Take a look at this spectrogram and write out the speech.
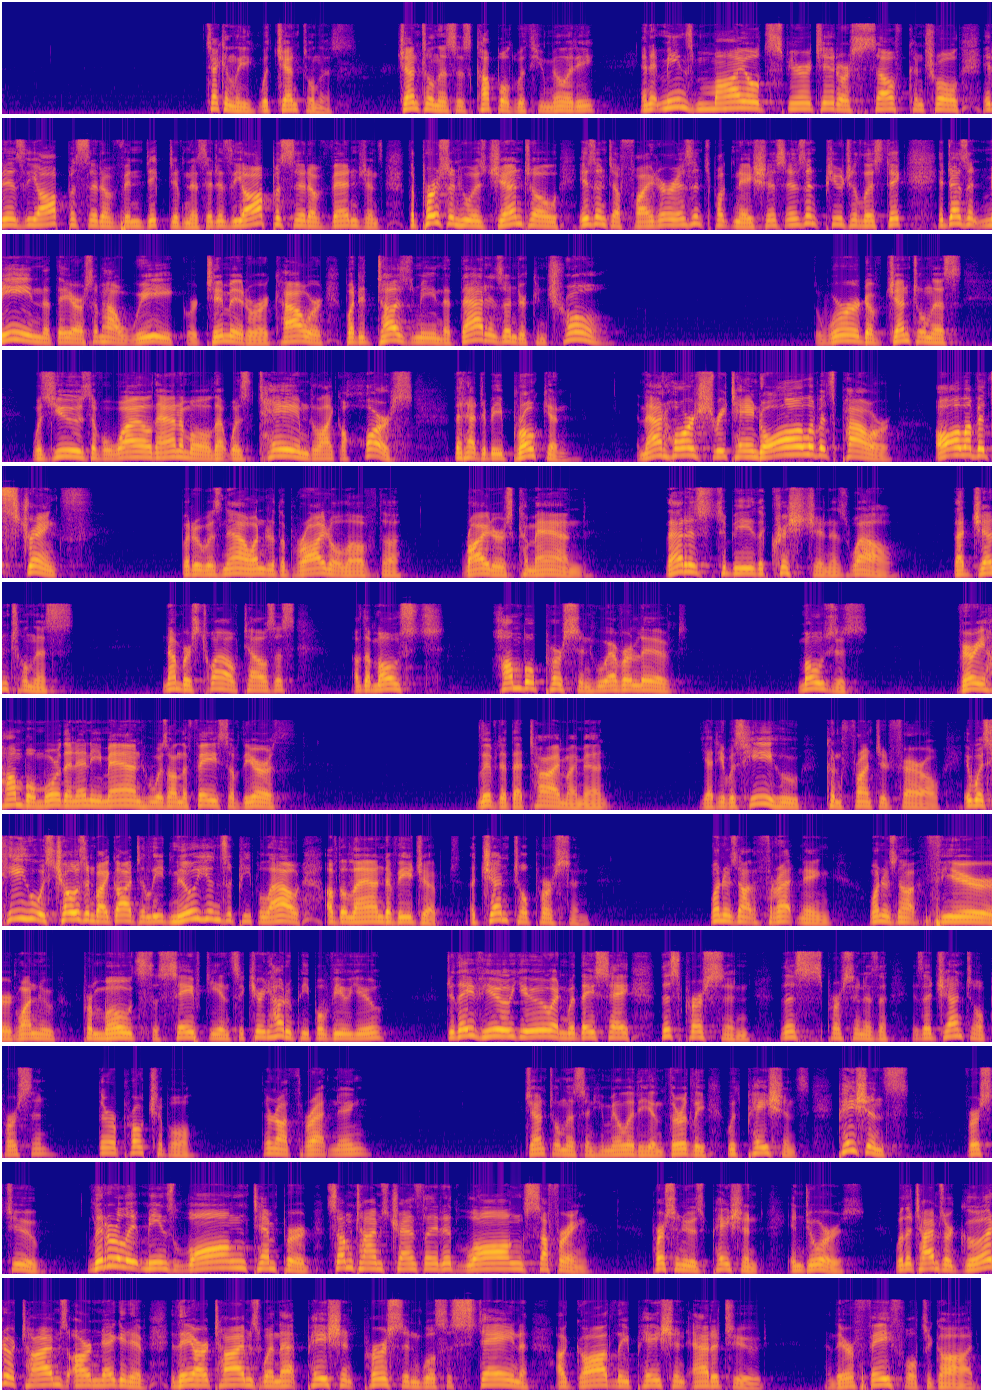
Secondly, with gentleness. Gentleness is coupled with humility, and it means mild spirited or self controlled. It is the opposite of vindictiveness, it is the opposite of vengeance. The person who is gentle isn't a fighter, isn't pugnacious, isn't pugilistic. It doesn't mean that they are somehow weak or timid or a coward, but it does mean that that is under control. The word of gentleness was used of a wild animal that was tamed like a horse that had to be broken. And that horse retained all of its power, all of its strength, but it was now under the bridle of the rider's command. That is to be the Christian as well, that gentleness. Numbers 12 tells us of the most humble person who ever lived. Moses, very humble, more than any man who was on the face of the earth, lived at that time, I meant. Yet it was he who confronted Pharaoh. It was he who was chosen by God to lead millions of people out of the land of Egypt. A gentle person, one who's not threatening, one who's not feared, one who promotes the safety and security. How do people view you? Do they view you and would they say, this person this person is a, is a gentle person. They're approachable, they're not threatening. Gentleness and humility. And thirdly, with patience. Patience, verse 2. Literally, it means long tempered, sometimes translated long suffering. Person who is patient endures. Whether times are good or times are negative, they are times when that patient person will sustain a godly, patient attitude and they're faithful to God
